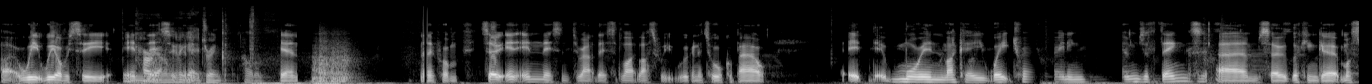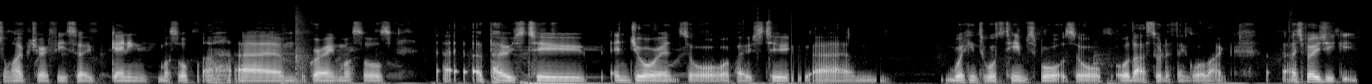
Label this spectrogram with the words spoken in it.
uh, we we obviously in Carry on, I'm to get a drink. Hold on. Yeah, no problem. So in, in this and throughout this, like last week, we're going to talk about it, it more in like a weight training terms of things. Um, so looking at muscle hypertrophy, so gaining muscle, uh, um, growing muscles, uh, opposed to endurance or opposed to um, working towards team sports or or that sort of thing. Or like, I suppose you could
